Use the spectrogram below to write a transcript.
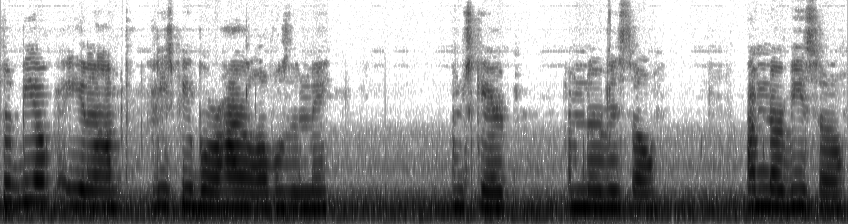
should be okay. You know, these people are higher levels than me. I'm scared. I'm nervous, so. I'm nervous, so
